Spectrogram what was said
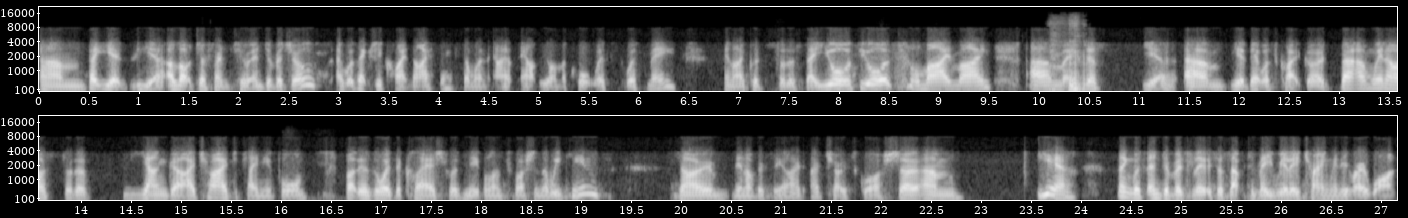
Um, but yeah, yeah, a lot different to individuals. It was actually quite nice to have someone out, out there on the court with, with me, and I could sort of say yours, yours, or mine, mine, um, and just yeah, um, yeah, that was quite good. But um, when I was sort of younger, I tried to play netball, but there was always a clash with netball and squash in the weekends. So then obviously I, I chose squash. So um, yeah, think with individually, it was just up to me really, train whenever I want,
